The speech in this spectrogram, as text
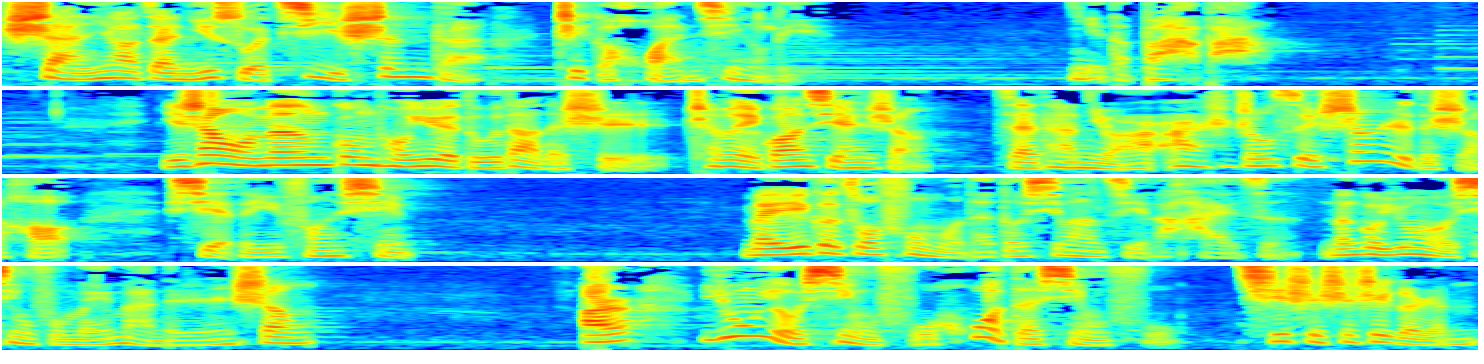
闪耀在你所寄身的这个环境里。你的爸爸。以上我们共同阅读到的是陈伟光先生在他女儿二十周岁生日的时候写的一封信。每一个做父母的都希望自己的孩子能够拥有幸福美满的人生，而拥有幸福、获得幸福，其实是这个人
